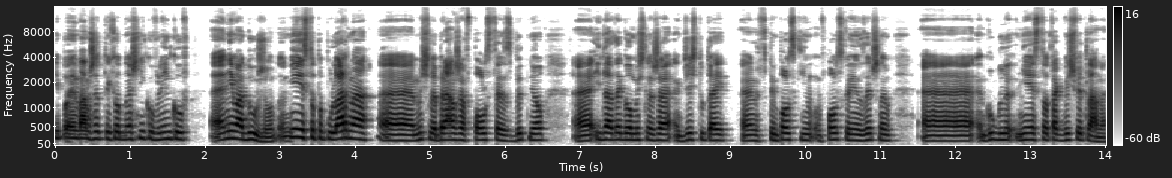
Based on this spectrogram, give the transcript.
i powiem Wam, że tych odnośników, linków nie ma dużo. Nie jest to popularna, myślę, branża w Polsce zbytnio, E, i dlatego myślę, że gdzieś tutaj e, w tym polskim, w polskojęzycznym e, Google nie jest to tak wyświetlane.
